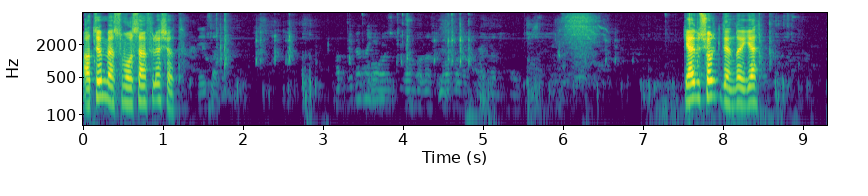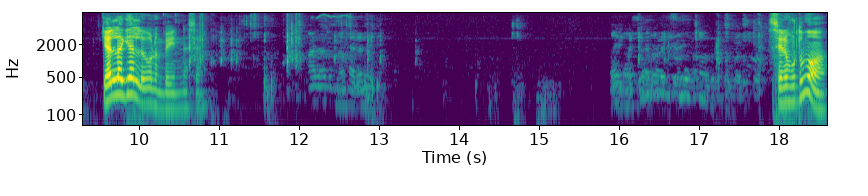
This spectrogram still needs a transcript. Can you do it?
Atıyorum ben small sen flash at. Gel bir short gidelim dayı gel. Gel la gel la oğlum beynine sen. Seni vurdu mu o?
